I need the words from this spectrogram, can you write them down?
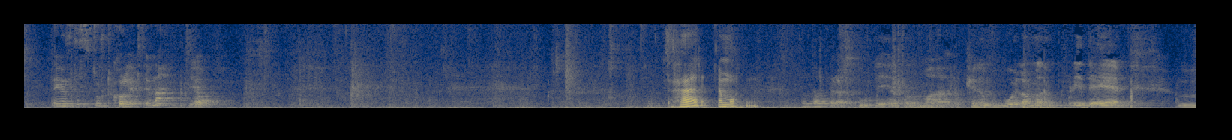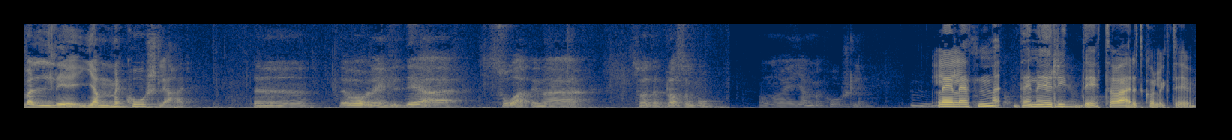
Det er ganske stort kollektiv, da. Ja. Det her er Morten. Det er derfor jeg spurte om jeg kunne bo i lag med dem. Fordi det er veldig hjemmekoselig her. Det, det var vel egentlig det jeg så etter når jeg så etter plass å bo. Og noe hjemmekoselig. Leiligheten den er ryddig til å være et kollektiv.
